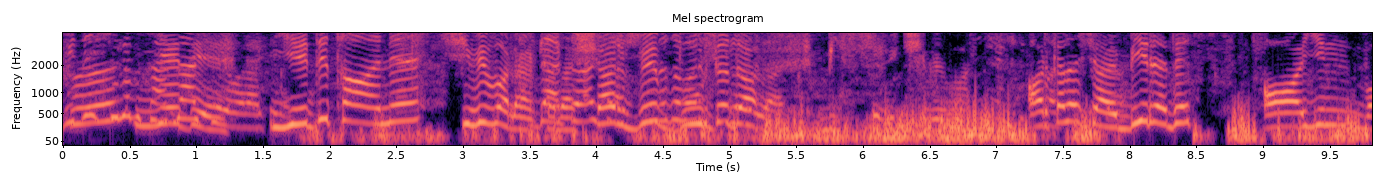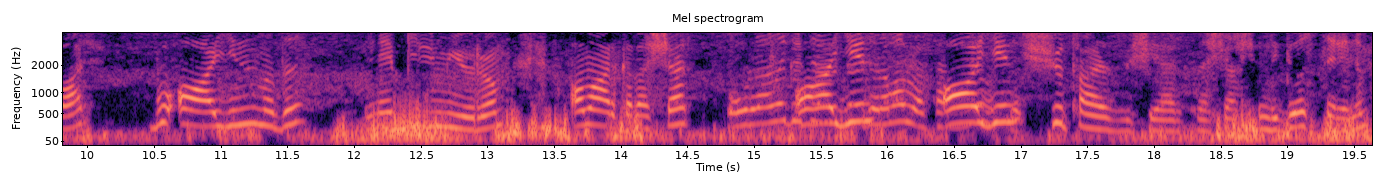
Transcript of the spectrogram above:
Bir de şurada bir tane daha çivi var arkadaşlar. Yedi tane çivi var de arkadaşlar, arkadaşlar ve şurada da var, burada şurada da da var. bir sürü çivi var. Arkadaşlar bir adet ayin var. Bu ayin adı ne bilmiyorum. Ama arkadaşlar Oralarda geçen Ayin, ayin şu tarz bir şey arkadaşlar. Şimdi gösterelim.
